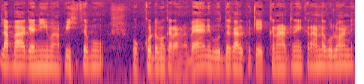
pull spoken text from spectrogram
ලබා ගැනීම අපි හිතමු ඔක්කොටම කරන්න බෑනේ බුද්ධ කල්පක එක්කනටනේ කරන්න පුළුවන්.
